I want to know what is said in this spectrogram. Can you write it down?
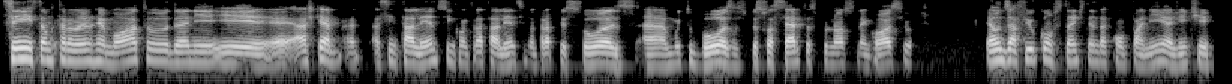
Sim, estamos trabalhando remoto, Dani, e é, acho que é assim talentos, encontrar talentos, encontrar pessoas uh, muito boas, as pessoas certas para o nosso negócio é um desafio constante dentro da companhia. A gente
